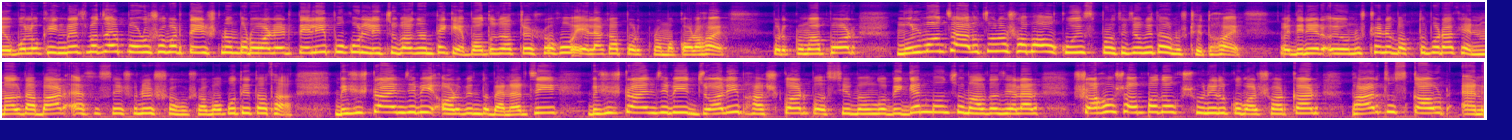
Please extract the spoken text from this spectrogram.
এ উপলক্ষে ইংরেজবাজার পৌরসভার তেইশ নম্বর ওয়ার্ডের তেলিপুকুর লিচুবাগান থেকে পদযাত্রা সহ এলাকা পরিক্রমা করা হয়। পরিক্রমা পর মূল মঞ্চে আলোচনা সভা ও কুইজ প্রতিযোগিতা অনুষ্ঠিত হয়। ওই দিনের ওই অনুষ্ঠানে বক্তব্য রাখেন মালদা বার অ্যাসোসিয়েশনের সহ সভাপতি তথা বিশিষ্ট আইনজীবী অরবিন্দ ব্যানার্জি, বিশিষ্ট আইনজীবী জলি ভাস্কর, পশ্চিমবঙ্গ বিজ্ঞান মঞ্চ মালদা জেলার সহ সম্পাদক Sunil Kumar Sarkar Bharat scout and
